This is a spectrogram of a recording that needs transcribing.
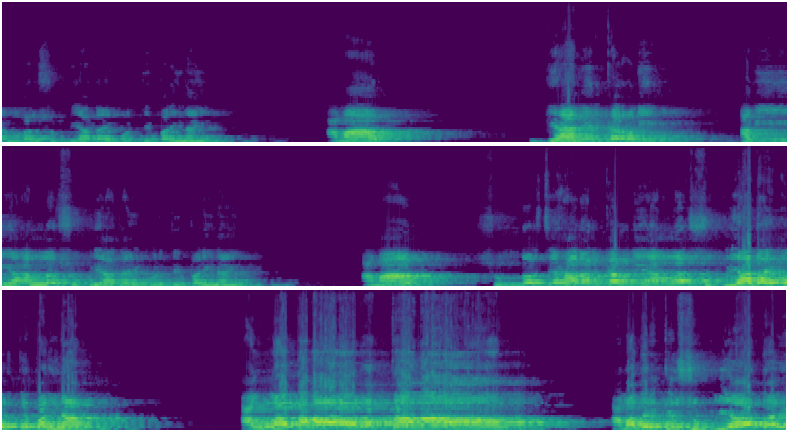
আল্লাহর শুক্রিয়া আদায় করতে পারি নাই। আমার জ্ঞানের কারণে আমি আল্লাহর শুক্রিয়া আদায় করতে পারি নাই। আমার সুন্দর চেহারার কারণে আল্লাহর শুক্রিয়া আদায় করতে পারি না। আল্লাহ আমাদেরকে শুক্রিয়া আদায়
